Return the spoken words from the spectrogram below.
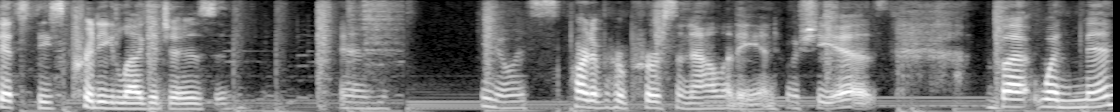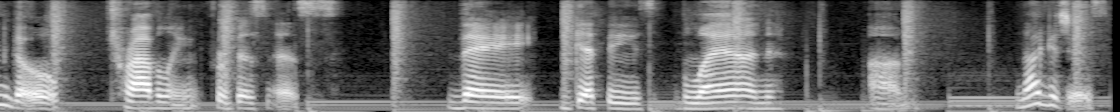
gets these pretty luggages and, and, you know, it's part of her personality and who she is. But when men go traveling for business, they get these bland um, luggages.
